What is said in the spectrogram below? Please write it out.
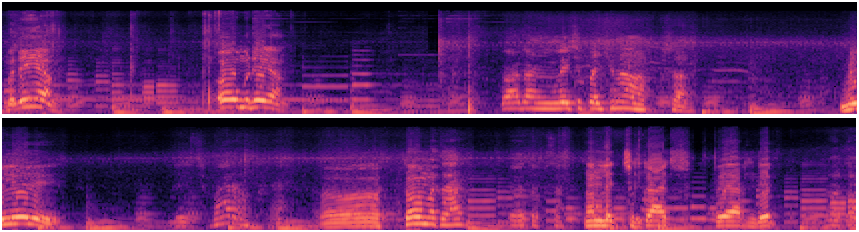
Mending. Oh, mending. kadang lesi pancana pesan Milih. lesi barang kan Eh, tuh mata. tu tu pesan Nan lek cengkai per dit. tu tu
